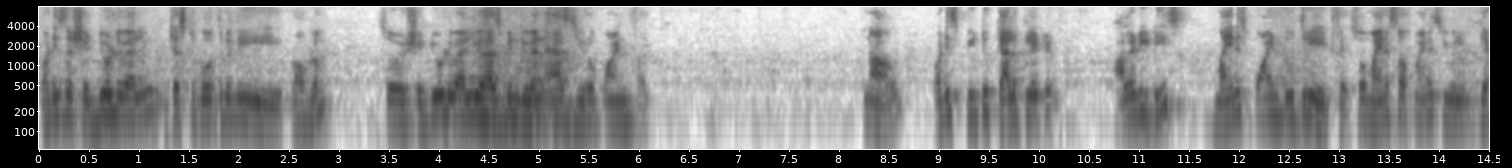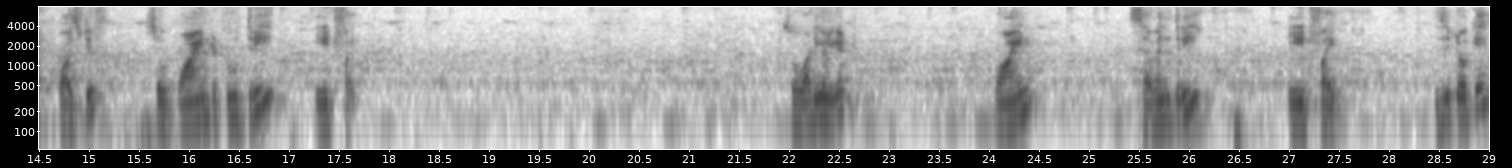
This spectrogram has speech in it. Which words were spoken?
what is the scheduled value? Just to go through the problem. So scheduled value has been given as 0.5. Now, what is P2 calculated? Already it is minus 0.2385. So minus of minus, you will get positive. So 0.2385. So what you will get? 0.7385. Is it okay?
